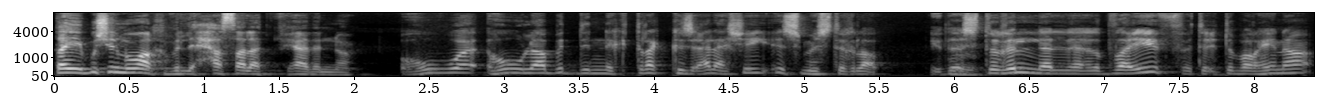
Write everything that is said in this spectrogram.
طيب وش المواقف اللي حصلت في هذا النوع؟ هو هو لابد إنك تركز على شيء اسمه استغلال. إذا م. استغل الضعيف تعتبر هنا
